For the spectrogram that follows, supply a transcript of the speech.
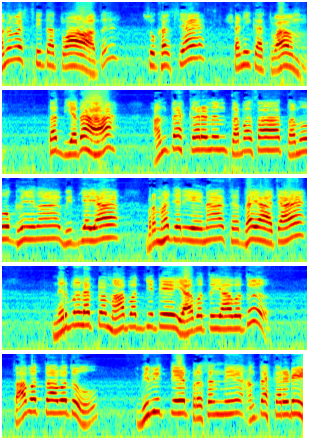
अनवस्थितत्वात् सुखस्य क्षणिकत्वम्। तद्यदा अन्तःकरणम् तपसा तमोघ्नेन विद्यया ब्रह्मचर्येण श्रद्धया च निर्मलत्वमापद्यते यावत् यावत् तावत्तावत् विविक्ते प्रसन्ने अन्तःकरणे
